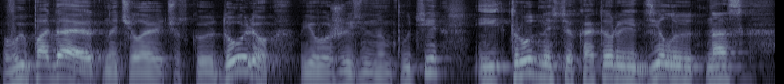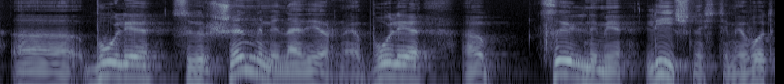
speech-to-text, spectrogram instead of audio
выпадают на человеческую долю в его жизненном пути, и трудностях, которые делают нас э, более совершенными, наверное, более цельными личностями. Вот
